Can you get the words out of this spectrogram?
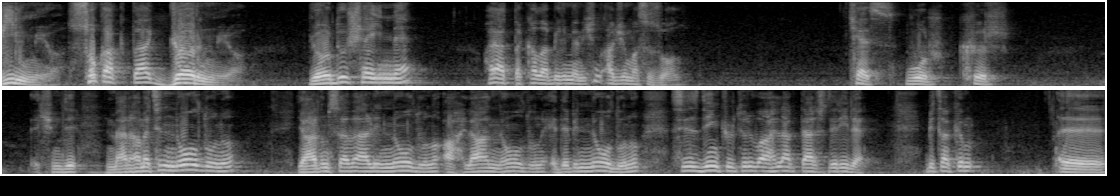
bilmiyor. Sokakta görmüyor. Gördüğü şey ne? Hayatta kalabilmen için acımasız ol. Kes, vur, kır. E şimdi merhametin ne olduğunu, yardımseverliğin ne olduğunu, ahlakın ne olduğunu, edebin ne olduğunu siz din kültürü ve ahlak dersleriyle bir takım e,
